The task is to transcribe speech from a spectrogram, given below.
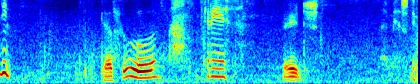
ko. Guess who? Chris, H. I missed you.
